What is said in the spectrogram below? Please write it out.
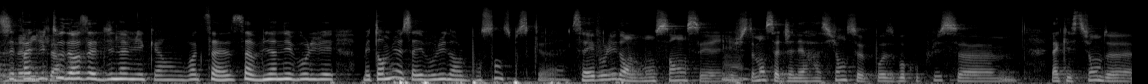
c'est pas du tout dans cette dynamique. Hein. On voit que ça, ça, a bien évolué. Mais tant mieux, ça évolue dans le bon sens. Parce que... Ça évolue dans le bon sens. Et, justement, cette génération se pose beaucoup plus euh, la question de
